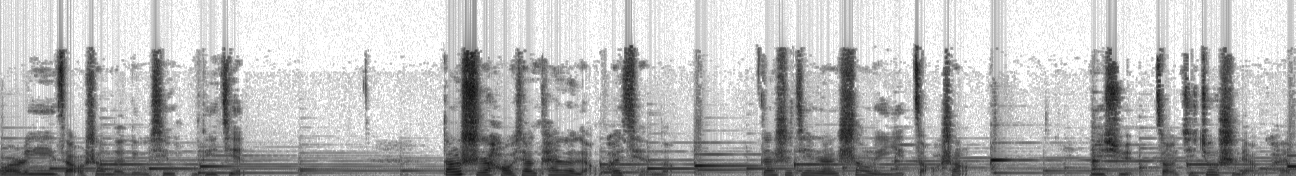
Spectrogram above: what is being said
玩了一早上的流星蝴蝶剑，当时好像开了两块钱的，但是竟然上了一早上，也许早期就是两块吧。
